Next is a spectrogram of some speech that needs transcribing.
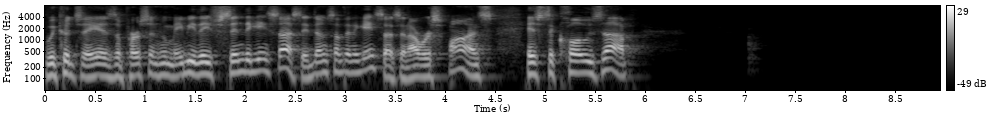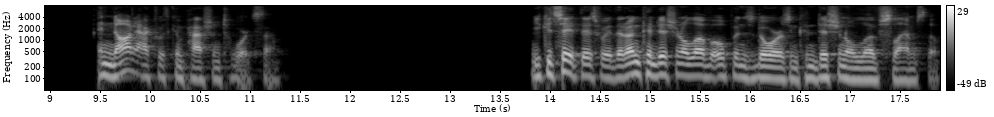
we could say as a person who maybe they've sinned against us, they've done something against us, and our response is to close up and not act with compassion towards them. You could say it this way that unconditional love opens doors and conditional love slams them.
